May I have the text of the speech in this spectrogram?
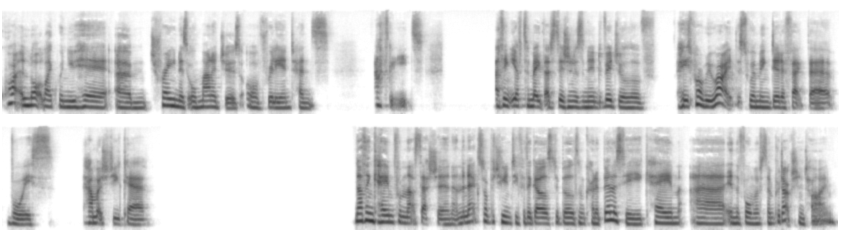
quite a lot like when you hear um, trainers or managers of really intense athletes I think you have to make that decision as an individual of he's probably right. The swimming did affect their voice. How much do you care? Nothing came from that session, and the next opportunity for the girls to build some credibility came uh, in the form of some production time.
